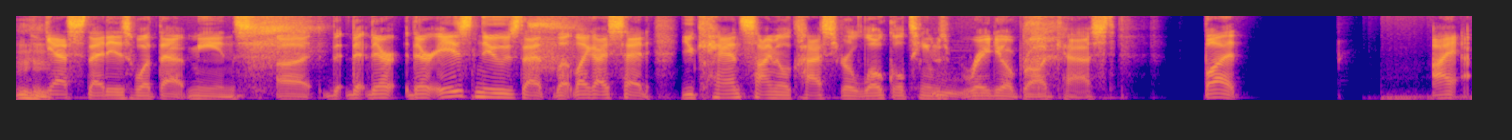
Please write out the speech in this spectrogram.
Mhm. yes, that is what that means. Uh, th- th- there, there is news that, like I said, you can simulcast your local team's radio broadcast, but I,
